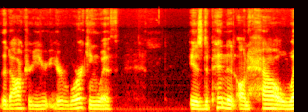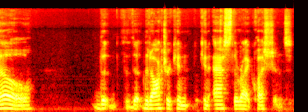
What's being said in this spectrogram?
the doctor you're, you're working with is dependent on how well the, the, the doctor can can ask the right questions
